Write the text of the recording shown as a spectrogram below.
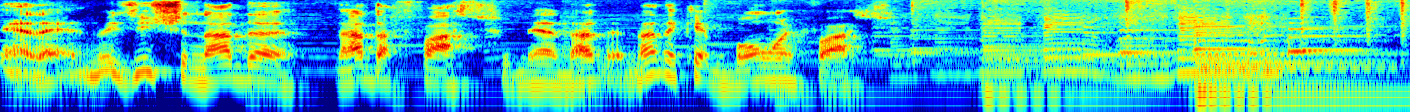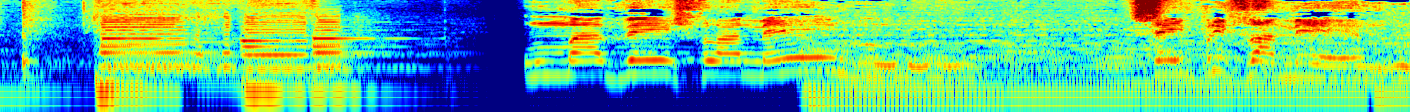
é, né? não existe nada, nada fácil, né? nada, nada que é bom é fácil. Uma vez Flamengo, sempre Flamengo.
